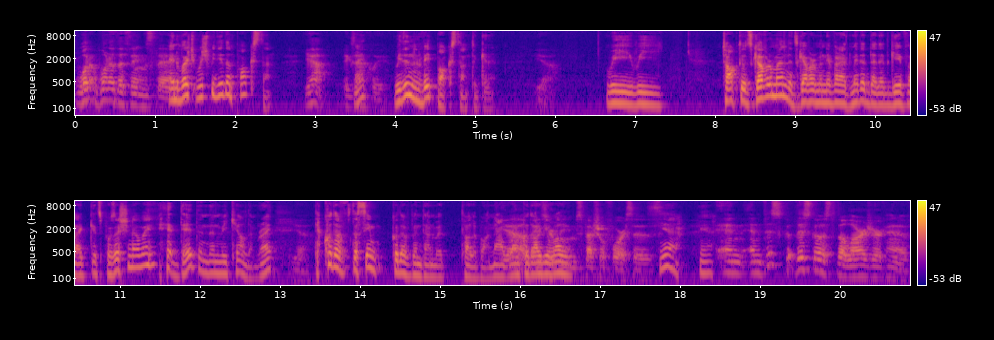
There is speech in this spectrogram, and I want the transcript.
one, one of the things that and which which we did in pakistan. Yeah exactly. Right? we didn't invade pakistan to kill it yeah. We we talked to its government. Its government never admitted that it gave like its position away. It did and then we killed them right? Yeah. That could have the same could have been done with taliban. Now yeah, one could argue well special forces. Yeah yeah. And and this this goes to the larger kind of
